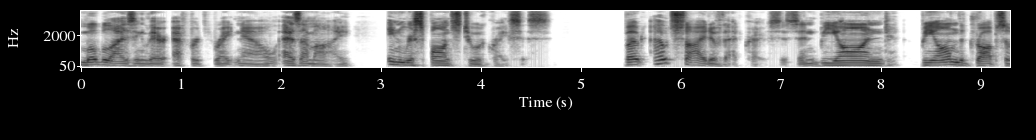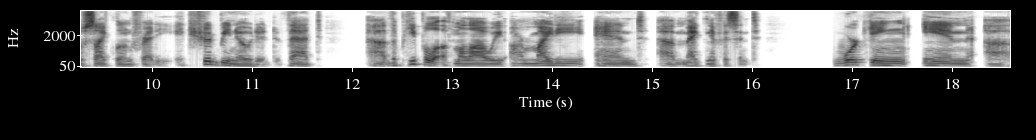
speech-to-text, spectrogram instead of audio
mobilizing their efforts right now, as am I, in response to a crisis. But outside of that crisis and beyond beyond the drops of Cyclone Freddy, it should be noted that uh, the people of Malawi are mighty and uh, magnificent working in uh,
